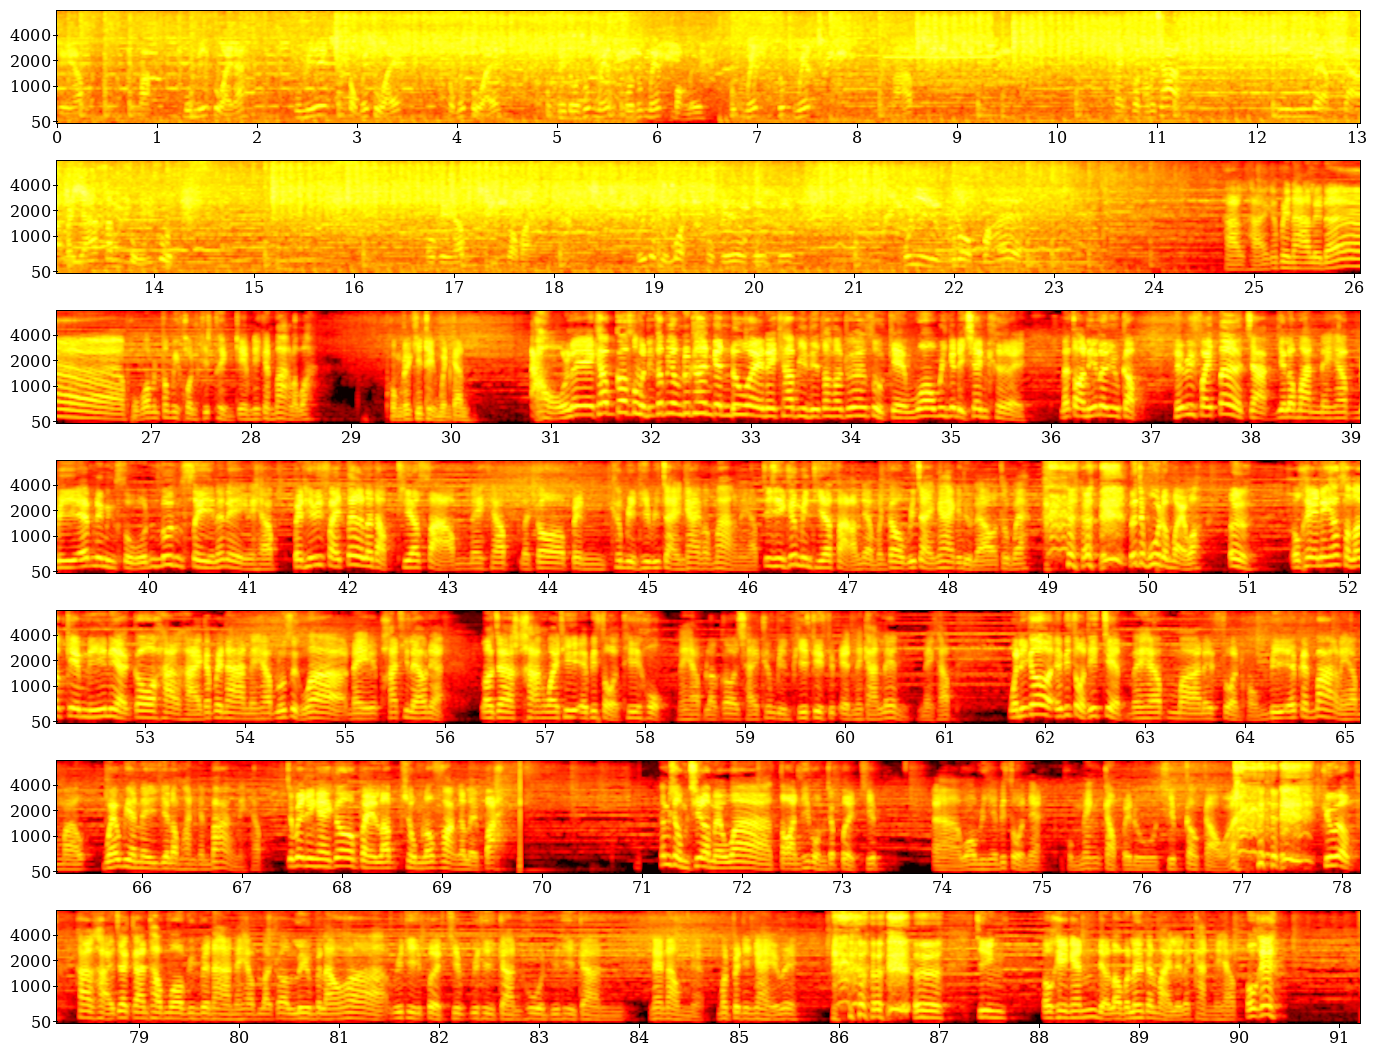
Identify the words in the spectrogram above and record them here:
เคครับมามุมนี้สวยนะมุมนี้ตกไม่สวยตกไม่สวยโอเคโดนทุกเม็ดโดนทุกเม็ดบอกเลยทุกเม็ดทุกเม็ดนะครับแข่งกฎธรรมชาติยิงแบบการะยะขั้นสูงสุดโอเคครับยิงต่อไปอุ้ยกระสุนหมดโอเคโอเคโอเคอุ้ยหลบไปห่างหายกันไปนานเลยนะ ผมว่ามันต้องมีคนคิดถึงเกมนี้กันบ้างแล้ววะ ผมก็คิดถึงเหมือนกัน เอาเลยครับก็สวัสดีท่านผู้ชมทุกท่านกันด้วยนะครับยินดีต้อนรับทุกท่านสู่เกม War Wing กันอีกเช่นเคย และตอนนี้เราอยู่กับ Heavy Fighter จากเยอรมันนะครับ BF 110 รุ่น C นั่นเองนะครับ เป็น Heavy Fighter ระดับเทียร์3นะครับ แล้วก็เป็นเครื่องบินที่วิจัยง่ายมากๆนะครับ จริงๆ เครื่องบินเทียร์3เนี่ยมันก็วิจัยง่ายกันอยู่แล้วถูกไหม แล้วจะพูดทำไมวะ เออ โอเคนะครับสำหรับเกมนี้เนี่ยก็ห่างหายกันไปนานนะครับ รู้สึกว่าในพาร์ทที่แล้วเนี่ย เราจะค้างไว้ที่เอพิโซดที่ 6 นะครับ แล้วก็ใช้เครื่องบิน P41 ในการเล่นนะครับ วันนี้ก็เอพิโซดที่ 7 นะครับ มาในส่วนของ BF กันบ้างนะครับ มาแวะเวียนในเยอรมันกันบ้างนะครับ จะเป็นยังไงก็ไปรับชมรับฟังกันเลยไปะท่านผู้ชมเชื่อไหมว่าตอนที่ผมจะเปิดคลิปอ่าวอลวิงเอพิโซดเนี่ยผมแม่งกลับไปดูคลิปเก่าๆอะคือแบบห่างหายจากการทำวอลวิงไปนานนะครับ แล้วก็ลืมไปแล้วว่าวิธีเปิดคลิปวิธีการพูดวิธีการแนะนำเนี่ยมันเป็นยังไงเว้ย เออ จริง โอเค งั้นเดี๋ยวเรามาเริ่มกันใหม่เลยแล้วกันนะครับ โอเค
